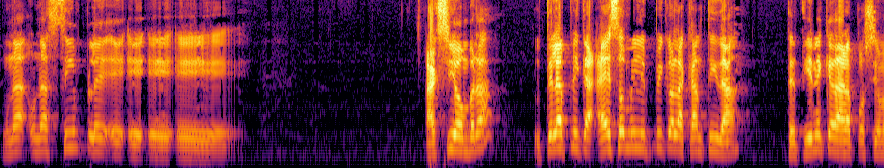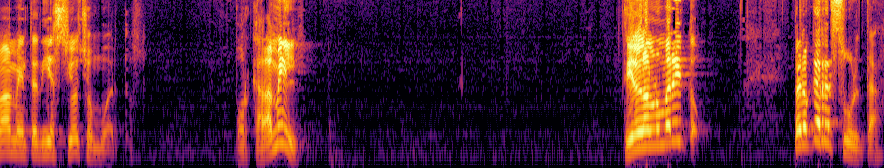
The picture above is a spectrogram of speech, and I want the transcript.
una, simple eh, eh, eh, acción, ¿verdad? Usted le aplica a esos mil y pico la cantidad, te tiene que dar aproximadamente 18 muertos por cada mil. ¿Tienen los numeritos? Pero ¿qué resulta?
